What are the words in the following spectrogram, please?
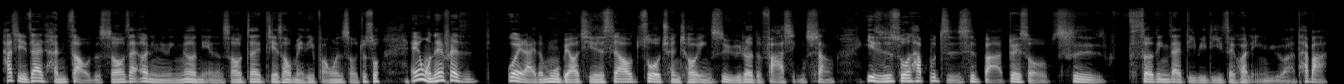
他其实在很早的时候，在二零零二年的时候，在接受媒体访问的时候就说：“哎，我 Netflix。”未来的目标其实是要做全球影视娱乐的发行商，意思是说，他不只是把对手是设定在 DVD 这块领域啊，他把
